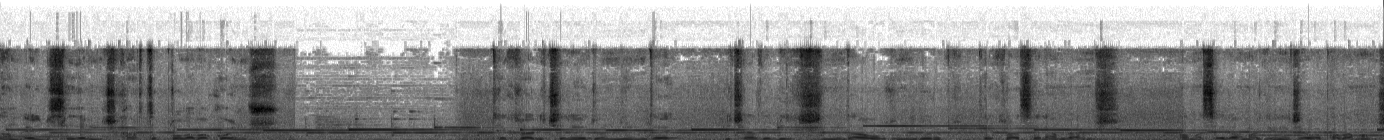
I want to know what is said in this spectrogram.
Adam elbiselerini çıkartıp dolaba koymuş. Tekrar içeriye döndüğünde içeride bir kişinin daha olduğunu görüp tekrar selam vermiş. Ama selama gene cevap alamamış.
